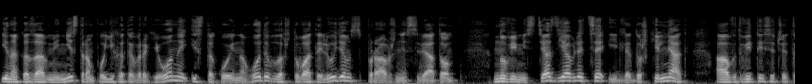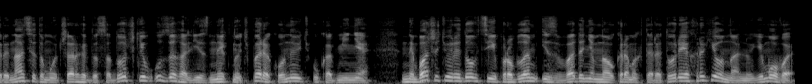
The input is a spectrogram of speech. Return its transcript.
і наказав міністрам поїхати в регіони і з такої нагоди влаштувати людям справжнє свято. Нові місця з'являться і для дошкільнят. А в 2013-му черги до садочків узагалі зникнуть, переконують у Кабміні. Не бачать урядовці і проблем із введенням на окремих територіях регіональної мови.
